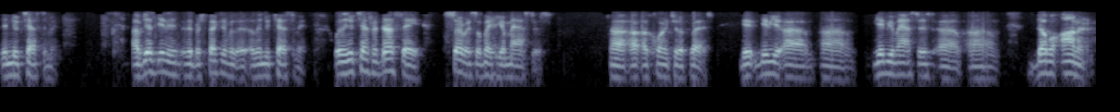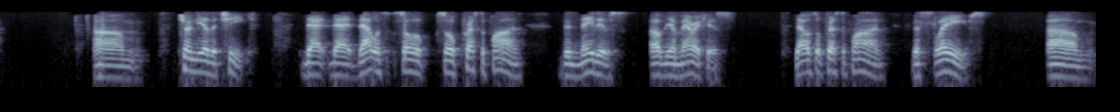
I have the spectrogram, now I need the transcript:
the New Testament, of just getting the perspective of the, of the New Testament. Well, the New Testament does say, servants, obey your masters uh, according to the flesh. Give, give your um, uh, give your masters uh, um, double honor. Um, turn the other cheek. That that that was so so pressed upon the natives of the Americas. That was so pressed upon the slaves. Um,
